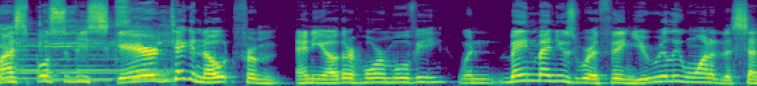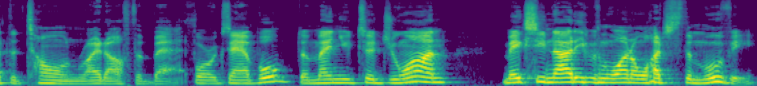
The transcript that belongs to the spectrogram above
Am I supposed to be scared? Take a note from any other horror movie. When main menus were a thing, you really wanted to set the tone right off the bat. For example, the menu to Juan makes you not even want to watch the movie.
